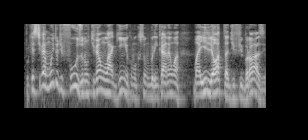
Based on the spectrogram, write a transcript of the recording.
Porque se tiver muito difuso, não tiver um laguinho, como costumo brincar, né? uma, uma ilhota de fibrose,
